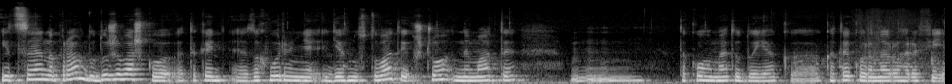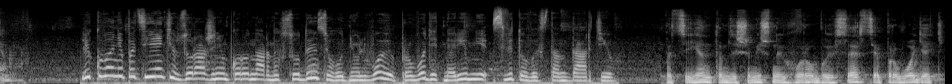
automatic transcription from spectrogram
І це направду дуже важко е, таке е, захворювання діагностувати, якщо не мати такого методу, як е, КТ-коронарографія. Лікування пацієнтів з ураженням коронарних судин сьогодні у Львові проводять на рівні світових стандартів. Пацієнтам з ішемічною хворобою серця проводять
